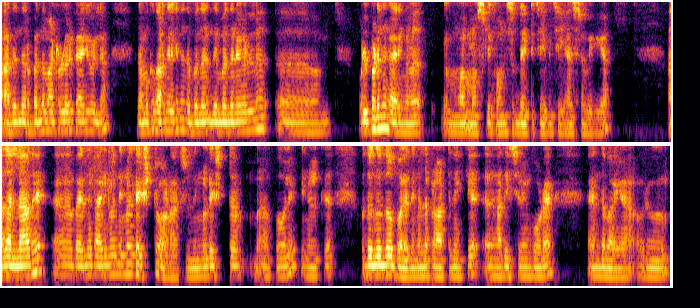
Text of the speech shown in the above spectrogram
അത് നിർബന്ധമായിട്ടുള്ളൊരു കാര്യമല്ല നമുക്ക് പറഞ്ഞിരിക്കുന്ന നിബന്ധന നിബന്ധനകളിൽ ഉൾപ്പെടുന്ന കാര്യങ്ങൾ മോസ്റ്റ്ലി കോൺസെൻട്രേറ്റ് ചെയ്ത് ചെയ്യാൻ ശ്രമിക്കുക. അതല്ലാതെ വരുന്ന കാര്യങ്ങൾ നിങ്ങളുടെ ഇഷ്ടമാണ്. ആക്ച്വലി നിങ്ങളുടെ ഇഷ്ടം പോലെ നിങ്ങൾക്ക് ഉതകുന്നതോ പോലെ നിങ്ങളുടെ പ്രാർത്ഥനയ്ക്ക് അത് ഇച്ചിരിയും കൂടെ എന്താ പറയുക ഒരു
